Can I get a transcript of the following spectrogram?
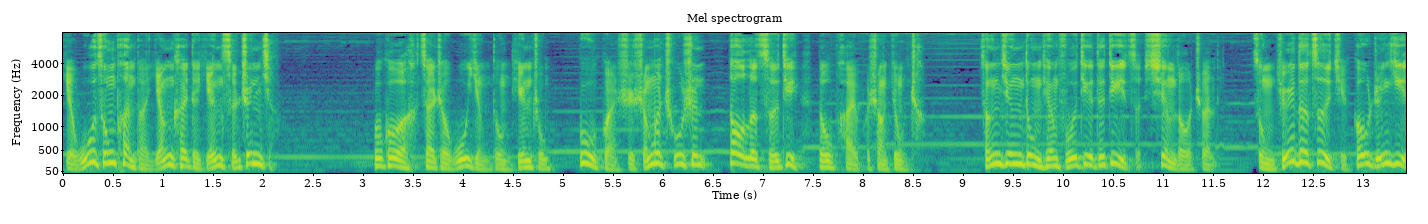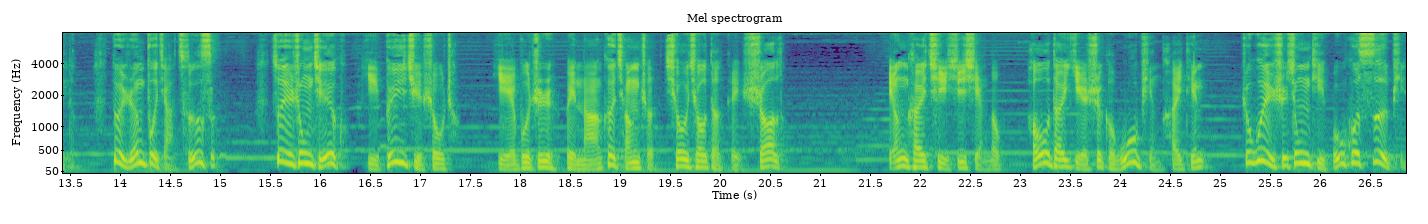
也无从判断杨开的言辞真假。不过在这无影洞天中，不管是什么出身，到了此地都派不上用场。曾经洞天福地的弟子陷落这里，总觉得自己高人一等，对人不假辞色，最终结果以悲剧收场。也不知被哪个强者悄悄的给杀了。杨开气息显露，好歹也是个五品开天，这魏氏兄弟不过四品，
